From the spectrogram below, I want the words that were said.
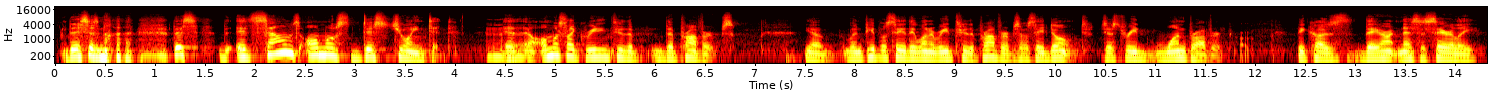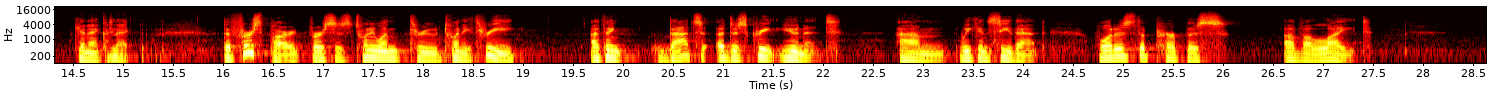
this is not this it sounds almost disjointed. Mm-hmm. it, almost like reading through the, the proverbs. You know when people say they want to read through the proverbs i'll say don't. Just read one proverb because they aren't necessarily connected. Connected. The first part verses 21 through 23 i think that's a discrete unit. Um, we can see that. What is the purpose of a light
